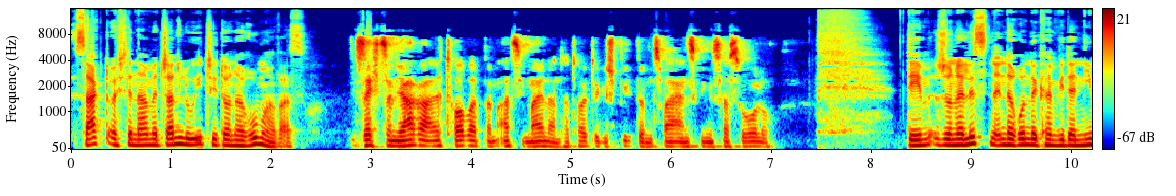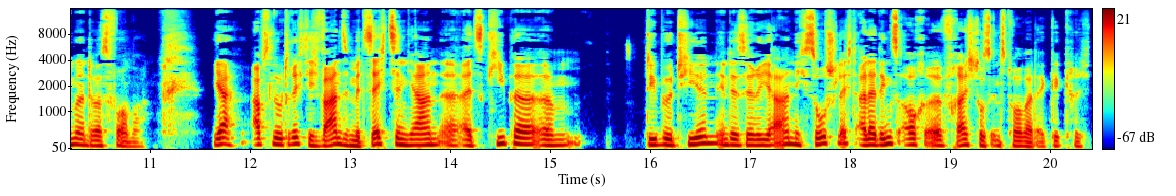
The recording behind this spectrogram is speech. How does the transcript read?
Sagt euch der Name Gianluigi Donnarumma was? 16 Jahre alt, Torwart beim AC Mailand, hat heute gespielt beim 2-1 gegen Sassuolo. Dem Journalisten in der Runde kann wieder niemand was vormachen. Ja, absolut richtig. Wahnsinn. Mit 16 Jahren äh, als Keeper ähm, debütieren in der Serie A nicht so schlecht. Allerdings auch äh, Freistoß ins Torwart-Eck gekriegt.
